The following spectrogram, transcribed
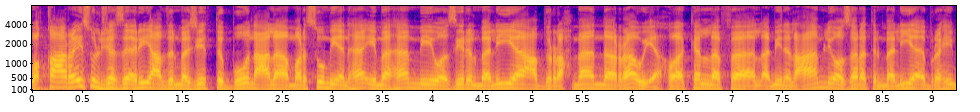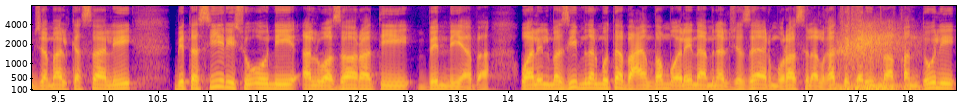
وقع الرئيس الجزائري عبد المجيد تبون على مرسوم إنهاء مهام وزير المالية عبد الرحمن راوية وكلف الأمين العام لوزارة المالية إبراهيم جمال كسالي بتسيير شؤون الوزارة بالنيابة. وللمزيد من المتابعة ينضم إلينا من الجزائر مراسل الغد كريم قندولي.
